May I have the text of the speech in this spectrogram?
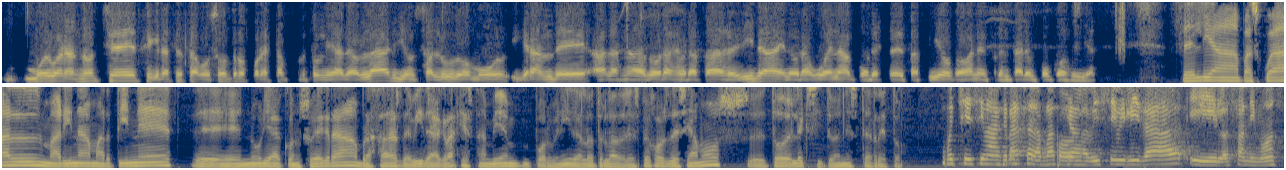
Muy buenas noches y gracias a vosotros por esta oportunidad de hablar y un saludo muy grande a las nadadoras de brazadas de vida. Enhorabuena por este desafío que van a enfrentar en pocos días. Celia Pascual, Marina Martínez, eh, Nuria Consuegra, Brazadas de Vida, gracias también por venir al otro lado del espejo. Os deseamos eh, todo el éxito en este reto. Muchísimas gracias, por la visibilidad y los ánimos.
